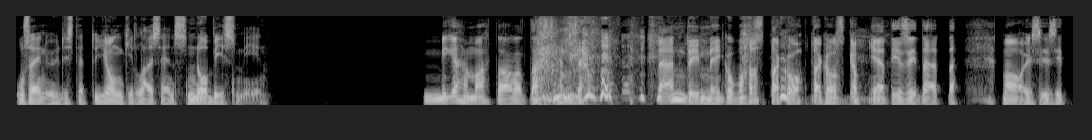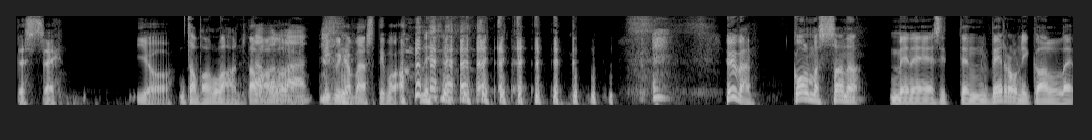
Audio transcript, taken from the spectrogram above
usein yhdistetty jonkinlaiseen snobismiin. mikähän mahtaa olla tämän bändin niin kuin vastakohta, koska mietin sitä, että mä oisin sitten se. Joo, Tavallaan. tavallaan. Tavallaan. Niin kuin ihan västi vaan. Hyvä. Kolmas sana menee sitten Veronikalle.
